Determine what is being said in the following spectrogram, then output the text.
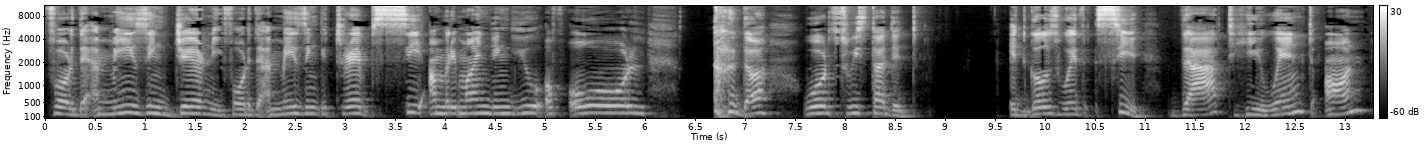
for the amazing journey, for the amazing trips. See, I'm reminding you of all the words we studied. It goes with C, that he went on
